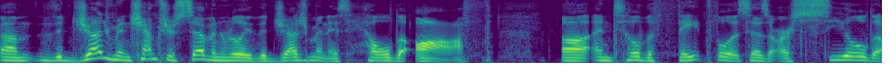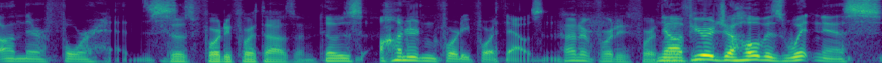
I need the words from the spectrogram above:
um, the judgment chapter 7 really the judgment is held off uh, until the faithful it says are sealed on their foreheads those forty four thousand. those 144000 Hundred forty four. now, if you're a Jehovah's Witness,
